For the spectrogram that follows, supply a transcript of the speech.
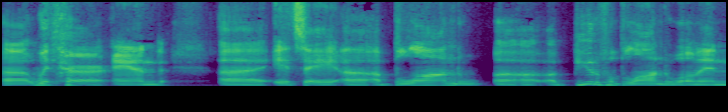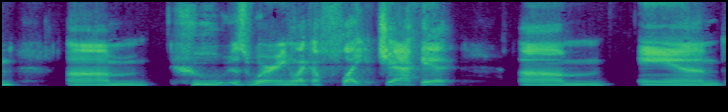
uh, with her? And uh, it's a a blonde, uh, a beautiful blonde woman um, who is wearing like a flight jacket um, and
